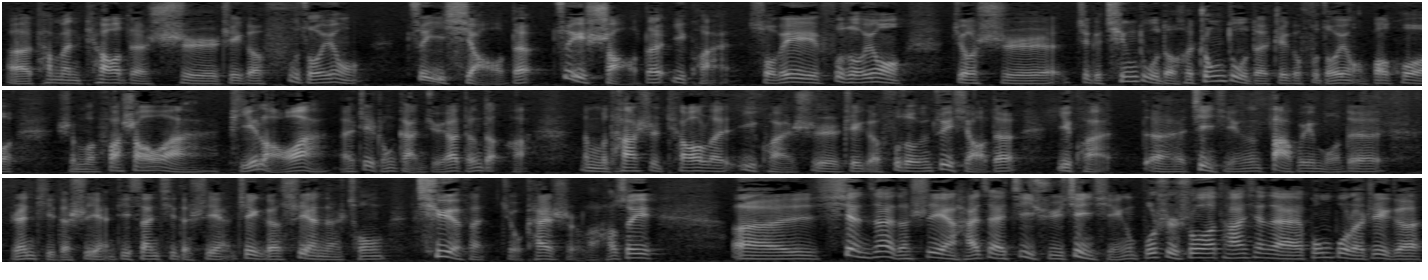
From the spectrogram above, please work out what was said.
呃，他们挑的是这个副作用最小的、最少的一款。所谓副作用，就是这个轻度的和中度的这个副作用，包括什么发烧啊、疲劳啊、呃这种感觉啊等等啊。那么他是挑了一款是这个副作用最小的一款，呃，进行大规模的人体的试验，第三期的试验。这个试验呢，从七月份就开始了哈，所以。呃，现在的试验还在继续进行，不是说他现在公布了这个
